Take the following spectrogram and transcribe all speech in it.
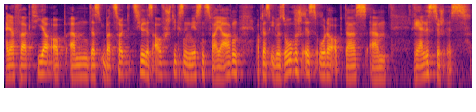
Einer fragt hier, ob ähm, das überzeugte Ziel des Aufstiegs in den nächsten zwei Jahren, ob das illusorisch ist oder ob das ähm, realistisch ist.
